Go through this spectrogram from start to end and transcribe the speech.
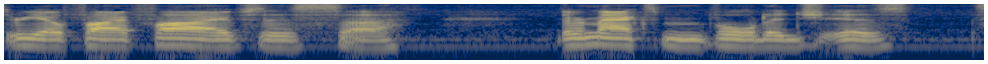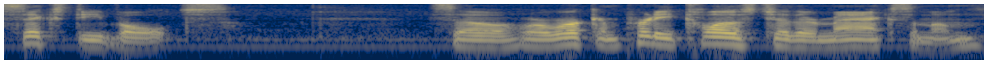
3055s is uh, their maximum voltage is 60 volts. So we're working pretty close to their maximum.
